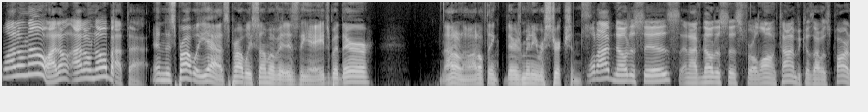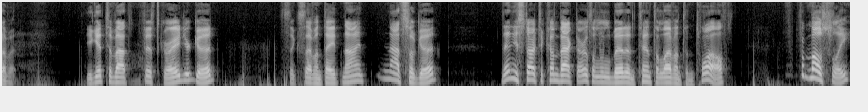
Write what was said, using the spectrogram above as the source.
Well, I don't know. I don't. I don't know about that. And it's probably yeah, it's probably some of it is the age, but there I don't know. I don't think there's many restrictions. What I've noticed is, and I've noticed this for a long time because I was part of it. You get to about fifth grade, you're good. Sixth, seventh, eighth, ninth, not so good. Then you start to come back to earth a little bit in tenth, eleventh, and twelfth. But mostly,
